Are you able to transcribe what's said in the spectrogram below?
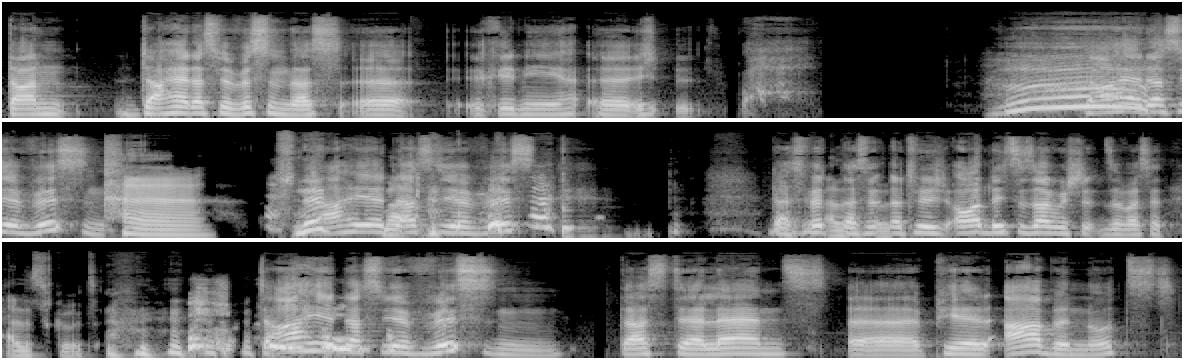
dann daher, dass wir wissen, dass äh, René, äh, ich, daher, dass wir wissen, Schnitt! daher, dass wir wissen, das wird, Alles das wird gut. natürlich ordentlich zusammengeschnitten, Sebastian. Alles gut. Daher, dass wir wissen, dass der Lance äh, PLA benutzt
